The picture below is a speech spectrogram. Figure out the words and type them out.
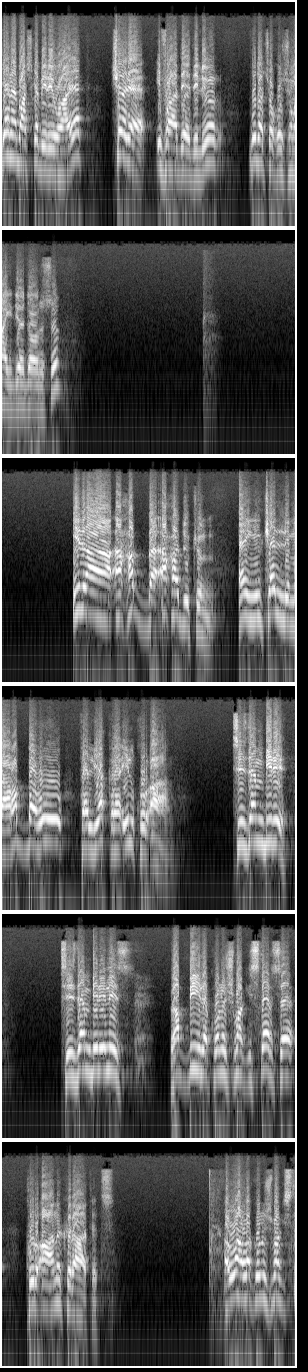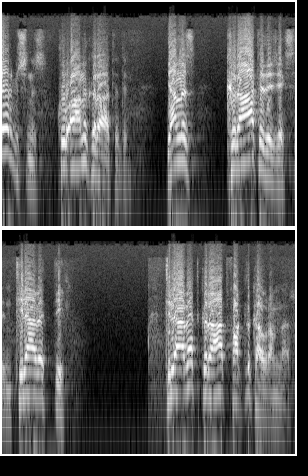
Gene başka bir rivayet şöyle ifade ediliyor. Bu da çok hoşuma gidiyor doğrusu. İza ahabbe ahadukum en yukellime rabbehu felyakra'il Kur'an. Sizden biri, sizden biriniz Rabbi ile konuşmak isterse Kur'an'ı kıraat etsin. Allah'la konuşmak ister misiniz? Kur'an'ı kıraat edin. Yalnız kıraat edeceksin, tilavet değil. Tilavet, kıraat farklı kavramlar.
